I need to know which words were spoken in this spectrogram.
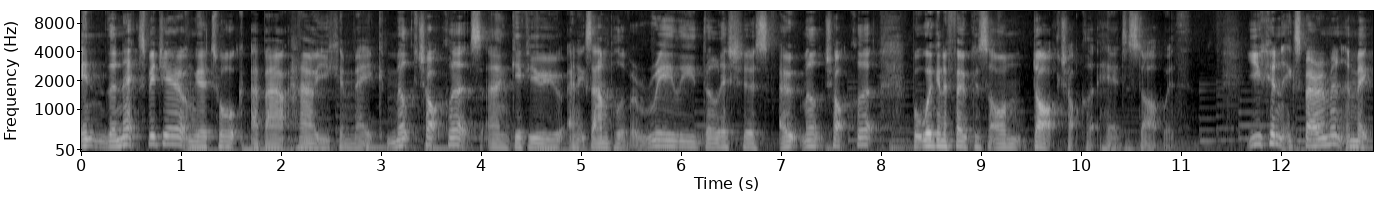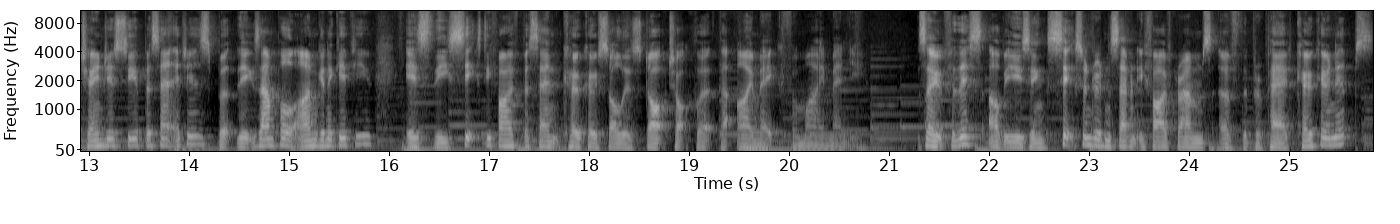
In the next video, I'm going to talk about how you can make milk chocolates and give you an example of a really delicious oat milk chocolate, but we're going to focus on dark chocolate here to start with. You can experiment and make changes to your percentages, but the example I'm going to give you is the 65% cocoa solids dark chocolate that I make for my menu. So for this, I'll be using 675 grams of the prepared cocoa nibs,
